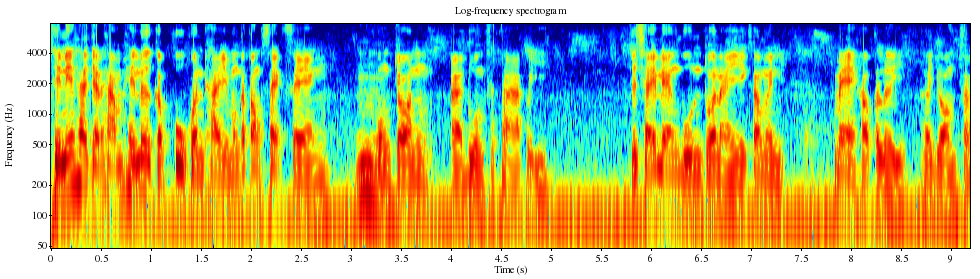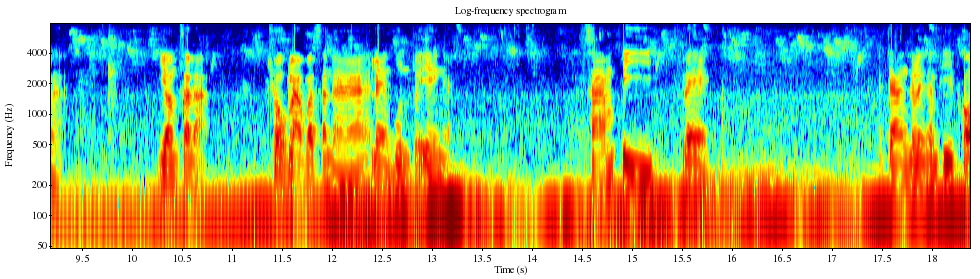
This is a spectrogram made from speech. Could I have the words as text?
ทีนี้ถ้าจะทำให้เลิกกับคู่คนไทยมันก็ต้องแทรกแซงอืมวงจรอ่าดวงชะตาเขาอีก จะใช้แรงบุญตัวไหนก็ไมันแม่เขาก็เลยเขายอมสละ ยอมสละ โชคลาภวาสนาแรงบุญตัวเองเนี่ยสามปีแรก อาจารย์ก็เลยทำพีพอ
